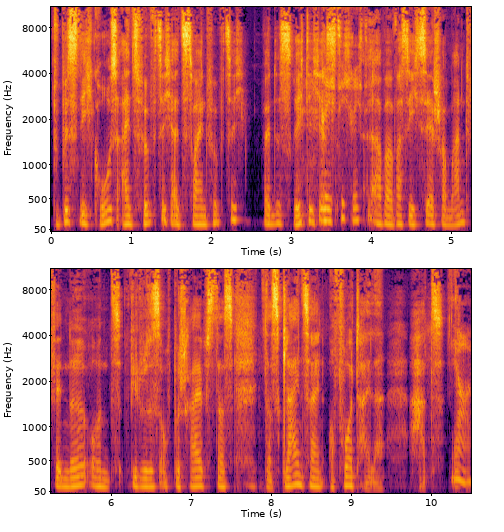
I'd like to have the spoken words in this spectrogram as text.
Du bist nicht groß, 1,50 als 52? Wenn das richtig ist. Richtig, richtig. Aber was ich sehr charmant finde und wie du das auch beschreibst, dass das Kleinsein auch Vorteile hat. Ja,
